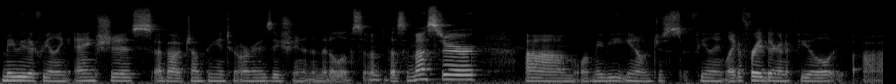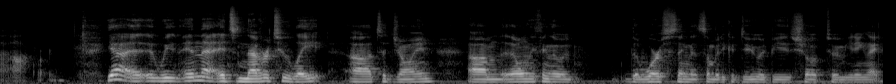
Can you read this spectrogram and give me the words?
Maybe they're feeling anxious about jumping into an organization in the middle of sem- the semester, um, or maybe you know just feeling like afraid they're going to feel uh, awkward. Yeah, it, we in that it's never too late uh, to join. Um, the only thing that would the worst thing that somebody could do would be to show up to a meeting like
